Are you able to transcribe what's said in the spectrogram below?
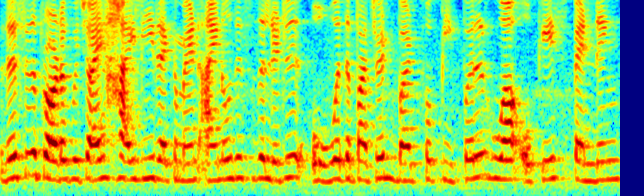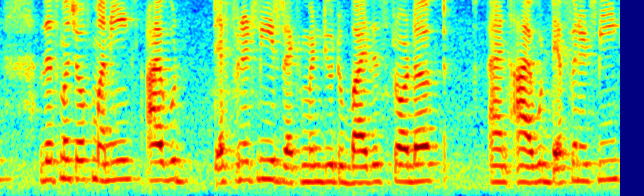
this is a product which i highly recommend. I know this is a little over the budget but for people who are okay spending this much of money i would definitely recommend you to buy this product and I would definitely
